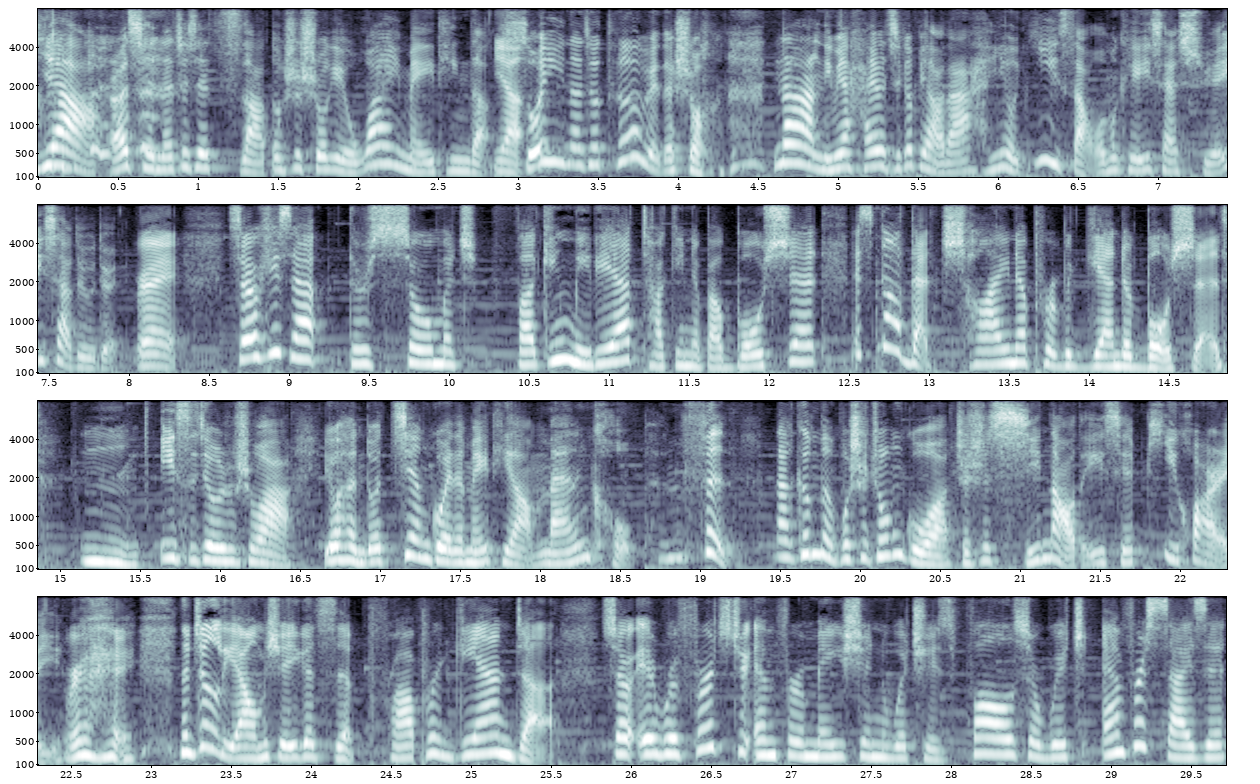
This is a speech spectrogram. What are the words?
Yeah，而且呢，这些词啊都是说给外媒听的，Yeah，所以呢就特别的爽。那里面还有几个表达很有意思啊，我们可以一起来学一下，对不对？Right. So he said, "There's so much fucking media talking about bullshit. It's not that China propaganda bullshit." 嗯，意思就是说啊，有很多见鬼的媒体啊，满口喷粪，那根本不是中国，只是洗脑的一些屁话而已。Right？那这里啊，我们学一个词 propaganda。So it refers to information which is false or which emphasizes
